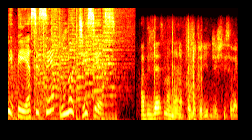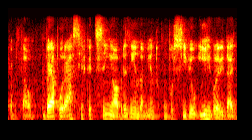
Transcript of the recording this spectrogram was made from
MPSC Notícias. A 29 Promotoria de Justiça da Capital vai apurar cerca de 100 obras em andamento com possível irregularidade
